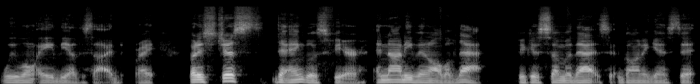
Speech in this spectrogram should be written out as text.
we won't aid the other side, right? But it's just the Anglosphere and not even all of that because some of that's gone against it.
